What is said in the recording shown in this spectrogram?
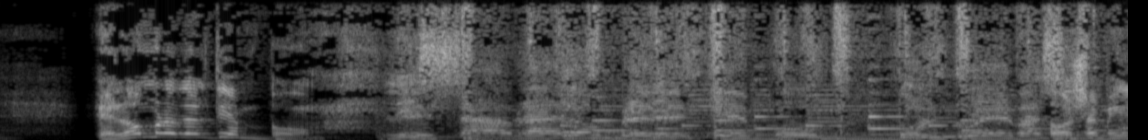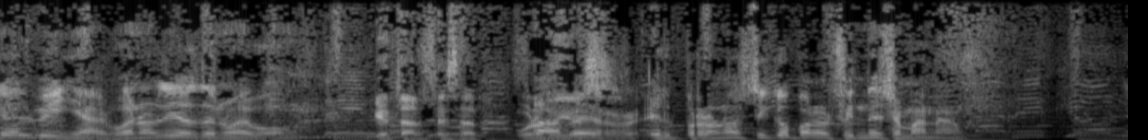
El hombre del tiempo. Les habla el hombre del tiempo con nuevas. José Miguel Viñas. Buenos días de nuevo. ¿Qué tal, César? Buenos a días. ver, el pronóstico para el fin de semana.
